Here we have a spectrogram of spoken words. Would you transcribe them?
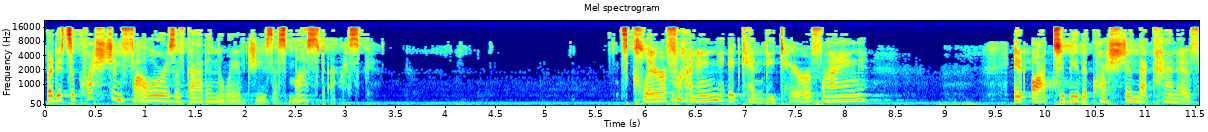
but it's a question followers of God in the way of Jesus must ask. It's clarifying, it can be terrifying. It ought to be the question that kind of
